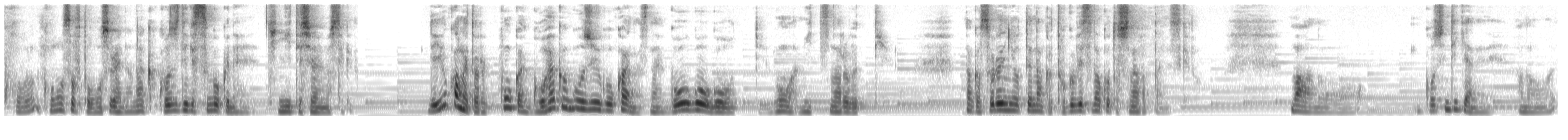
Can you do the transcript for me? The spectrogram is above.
このソフト面白いな。なんか個人的にすごくね、気に入ってしまいましたけど。で、よく考えたら今回555回なんですね。555っていう5が3つ並ぶっていう。なんかそれによってなんか特別なことしなかったんですけど。まああの、個人的にはね、あの、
